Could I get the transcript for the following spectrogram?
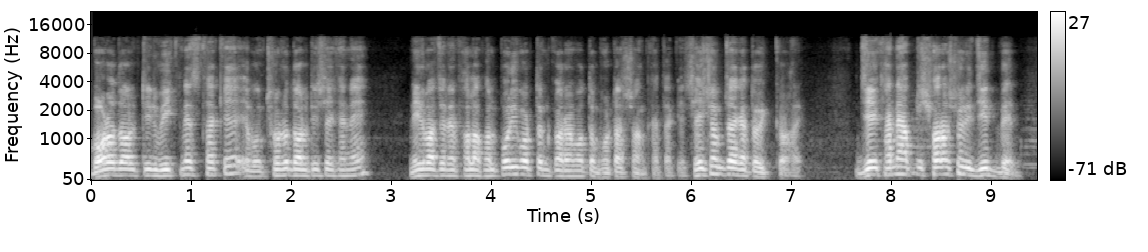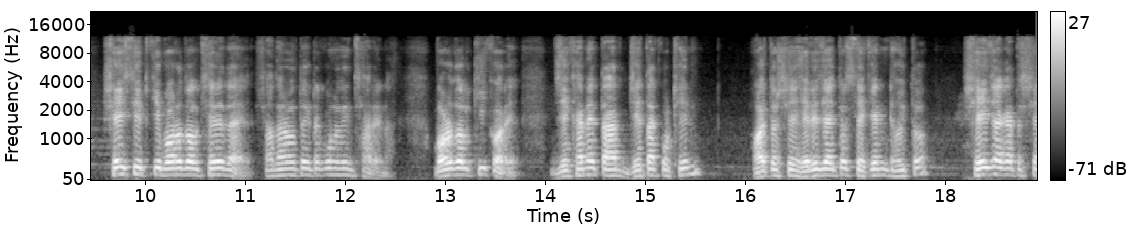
বড় দলটির উইকনেস থাকে এবং ছোট দলটি সেখানে নির্বাচনের ফলাফল পরিবর্তন করার মতো ভোটার সংখ্যা থাকে। সেই সব জায়গাতে ঐক্য হয়। যেখানে আপনি সরাসরি জিতবেন, সেই সিট কি বড় দল ছেড়ে দেয়? সাধারণত এটা কোনোদিন ছাড়ে না। বড় দল কি করে? যেখানে তার জেতা কঠিন হয়তো সে হেরে যাইতো সেকেন্ড হইতো সেই জায়গাতে সে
